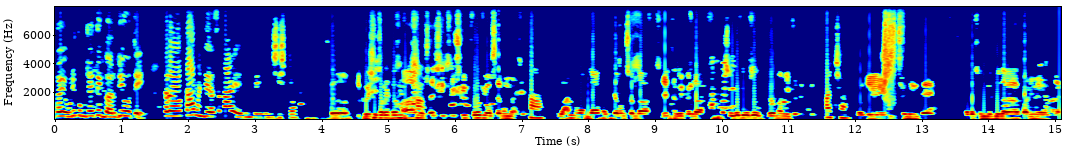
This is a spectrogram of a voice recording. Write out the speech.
आता एवढी तुमच्या इथे गर्दी होते तर का म्हणजे असं काय आहे तुमच्या इथे विशिष्ट? कृषी पर्यटन हा व्यवसाय शिक्षण व्यवसाय म्हणून आहे. हा. लहान मुलांना मोठ्या माणसांना जे नागरिकांना असे वेगवेगळे उपक्रम आम्ही इथे देतो. अच्छा. म्हणजे स्विमिंग टँक त्यापासून नदीला पाणी मिळवणार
